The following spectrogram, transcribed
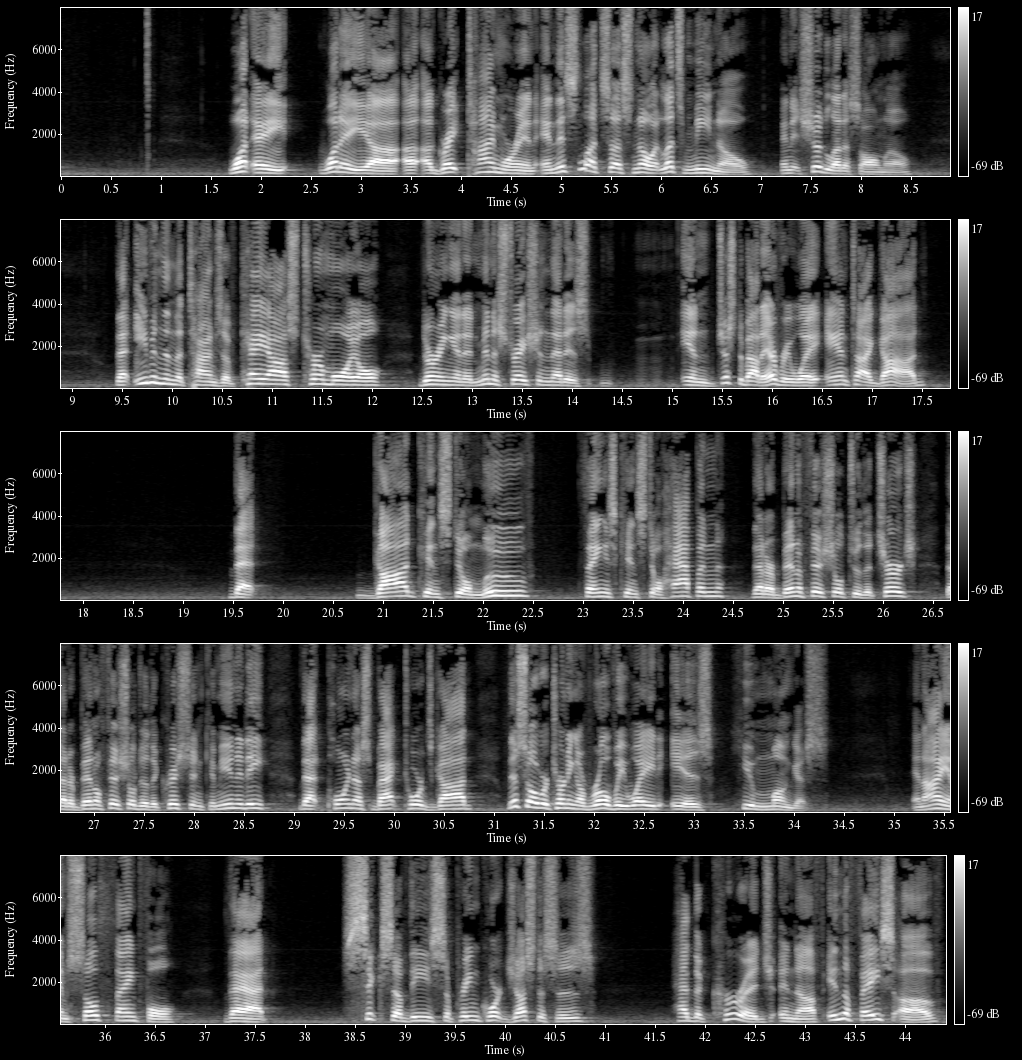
what a what a, uh, a great time we're in. And this lets us know, it lets me know, and it should let us all know, that even in the times of chaos, turmoil, during an administration that is in just about every way anti God, that God can still move, things can still happen that are beneficial to the church, that are beneficial to the Christian community, that point us back towards God. This overturning of Roe v. Wade is humongous. And I am so thankful that six of these Supreme Court justices had the courage enough, in the face of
